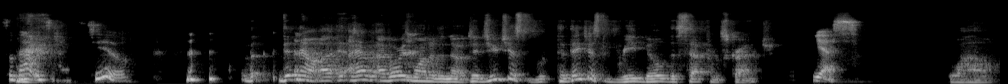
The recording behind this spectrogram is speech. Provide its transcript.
So that was nice too. now I have I've always wanted to know, did you just did they just rebuild the set from scratch? Yes. Wow.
